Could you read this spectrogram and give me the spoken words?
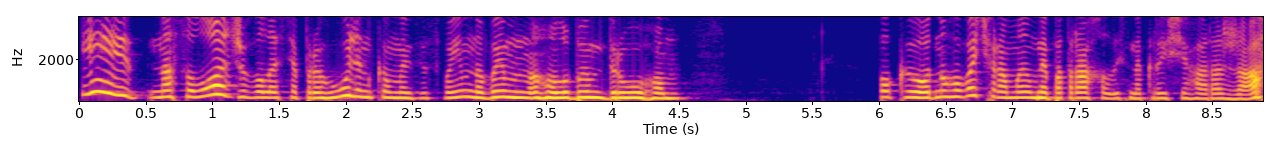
і насолоджувалася прогулянками зі своїм новим голубим другом. Поки одного вечора ми не потрахались на криші гаража.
